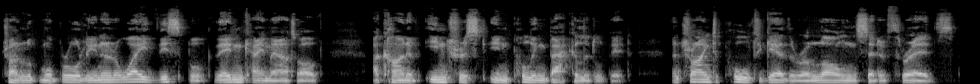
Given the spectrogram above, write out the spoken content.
trying to look more broadly. And in a way, this book then came out of a kind of interest in pulling back a little bit and trying to pull together a long set of threads.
